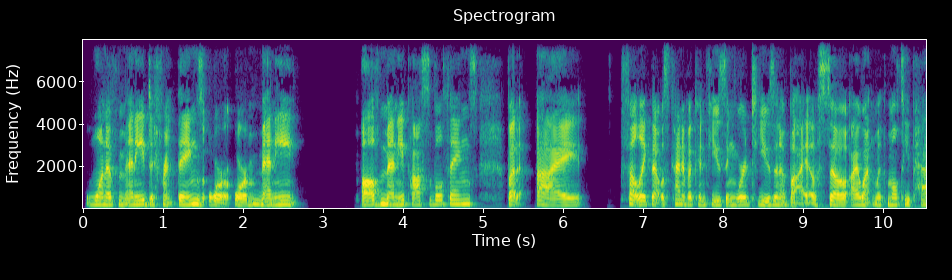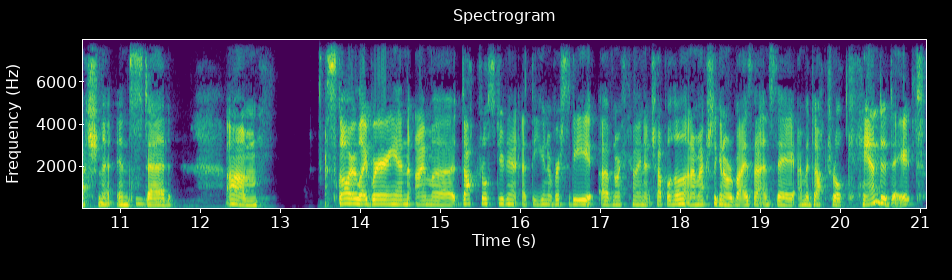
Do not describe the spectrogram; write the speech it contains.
one of many different things or or many of many possible things, but I felt like that was kind of a confusing word to use in a bio. So I went with multi passionate instead. Mm-hmm. Um, scholar librarian. I'm a doctoral student at the University of North Carolina at Chapel Hill, and I'm actually going to revise that and say I'm a doctoral candidate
